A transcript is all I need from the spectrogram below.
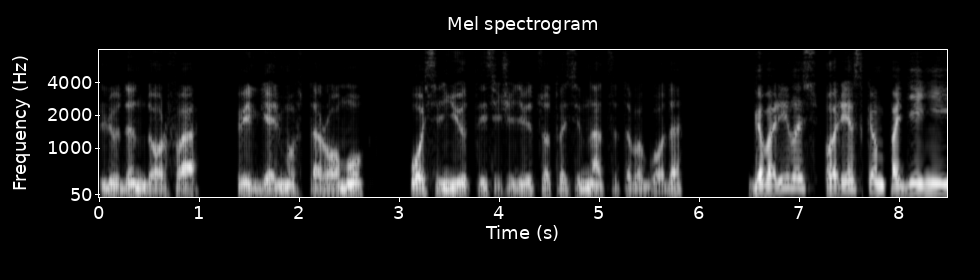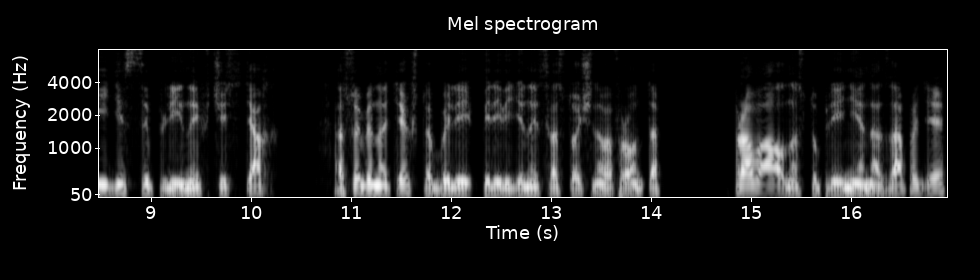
Людендорфа Вильгельму II осенью 1918 года говорилось о резком падении дисциплины в частях, особенно тех, что были переведены с Восточного фронта. Провал наступления на Западе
